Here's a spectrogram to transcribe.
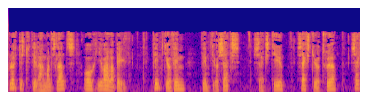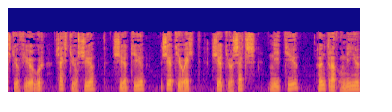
fluttust til Amanslands og í Vala byggð, 55, 56, 60, 62, 64, 67, 70, 71, 76, 90, 109,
